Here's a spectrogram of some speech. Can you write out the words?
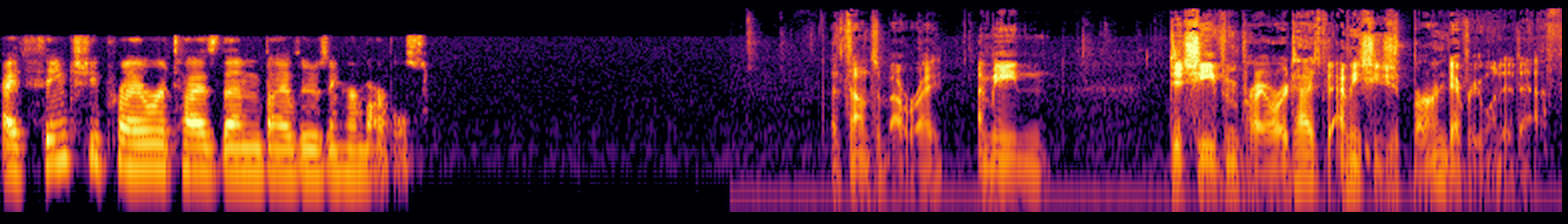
I think she prioritized them by losing her marbles. That sounds about right. I mean, Did she even prioritize? I mean, she just burned everyone to death.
